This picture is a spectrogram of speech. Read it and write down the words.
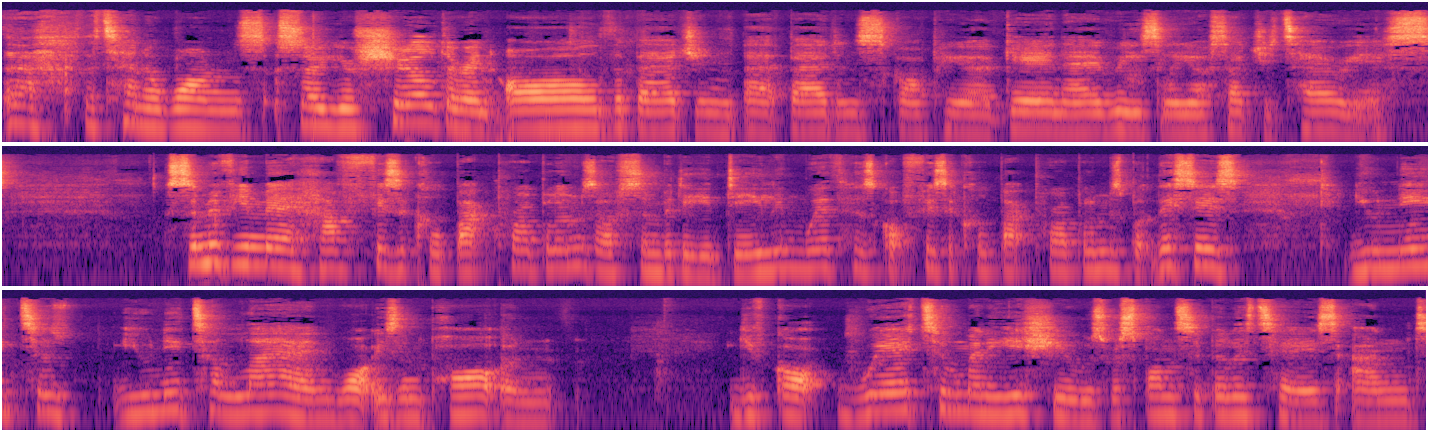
Ugh, the Ten of Wands. So you're shouldering all the burden, uh, burden Scorpio. Again, Aries, Leo, Sagittarius. Some of you may have physical back problems or somebody you're dealing with has got physical back problems. But this is you need to you need to learn what is important. You've got way too many issues responsibilities and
